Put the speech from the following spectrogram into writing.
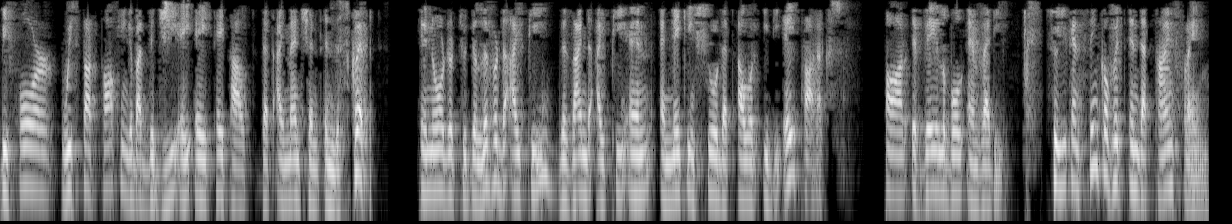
before we start talking about the GAA tape-out that I mentioned in the script, in order to deliver the IP, design the IP in, and making sure that our EDA products are available and ready. So you can think of it in that time frame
